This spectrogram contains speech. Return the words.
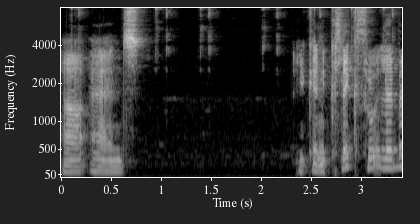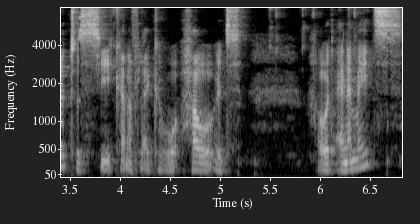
Uh, and you can click through a little bit to see kind of like how it how it animates.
